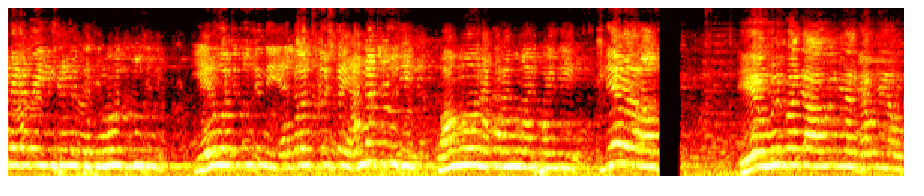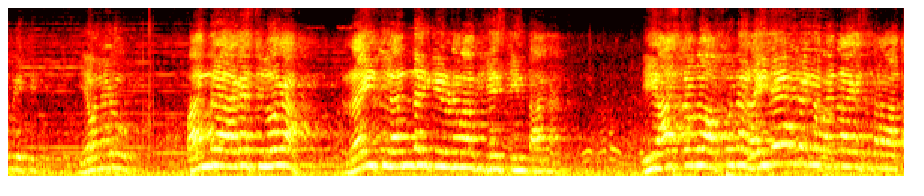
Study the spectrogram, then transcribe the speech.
దగ్గర ఈ విషయం చెప్తే సినిమా వచ్చి చూసింది ఏడు వచ్చి చూసింది ఎలకలు వచ్చి చూసినాయి అన్ని వచ్చి చూసి వామ్మో నక్క రంగు మారిపోయింది. ఇదే మన రాజు. ఏ ఊరికి వస్తే ఆ ఊరి మీద దేవుడి మీద ఒట్టు పెట్టి ఏమన్నాడు? పంద్ర ఆగస్టులోగా రైతులందరికీ రుణమాఫీ చేసి తీరుతా ఈ రాష్ట్రంలో అప్పున్న రైతే ఉండడు పంద్ర తర్వాత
